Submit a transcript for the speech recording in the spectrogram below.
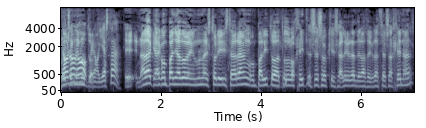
No, no, el no, pero ya está. Eh, nada, que ha acompañado en una historia de Instagram un palito a todos los haters esos que se alegran de las desgracias ajenas.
